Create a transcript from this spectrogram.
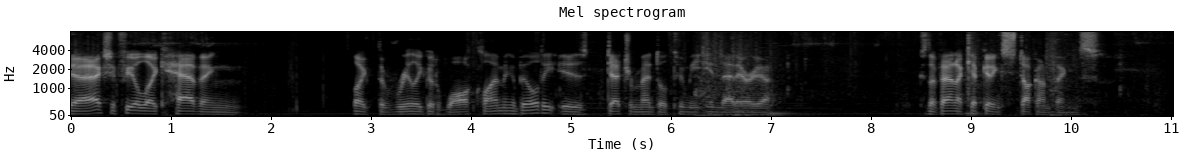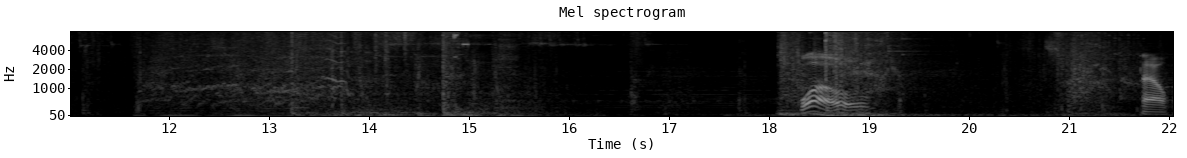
Yeah, I actually feel like having like the really good wall climbing ability is detrimental to me in that area. Because I found I kept getting stuck on things. Whoa. Ow.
